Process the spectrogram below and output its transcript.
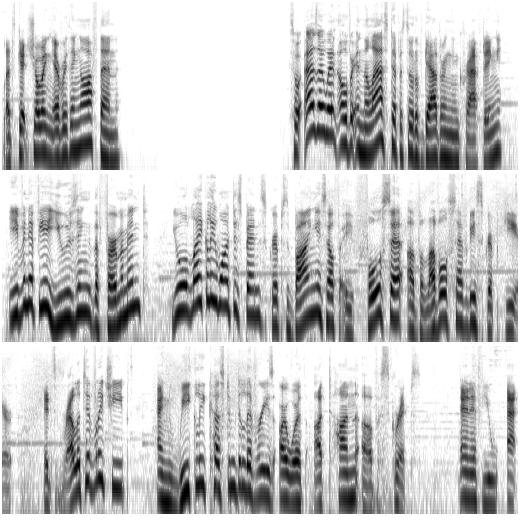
Let's get showing everything off then. So as I went over in the last episode of Gathering and Crafting, even if you're using the Firmament, You'll likely want to spend scripts buying yourself a full set of level 70 script gear. It's relatively cheap, and weekly custom deliveries are worth a ton of scripts. And if you at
